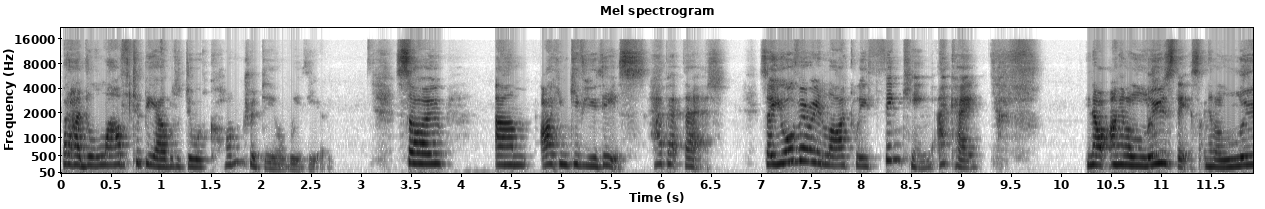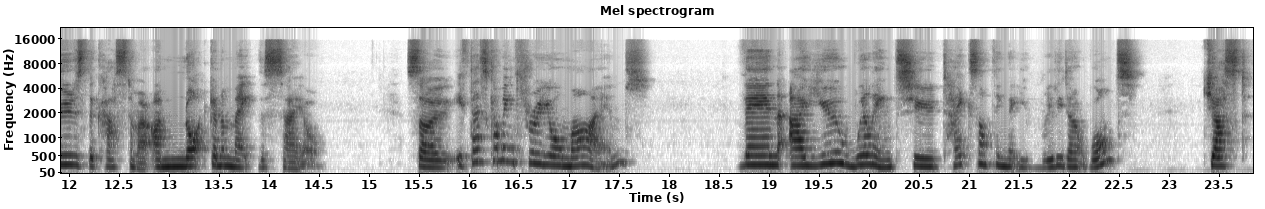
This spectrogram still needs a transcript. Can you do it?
but I'd love to be able to do a contra deal with you. So um, I can give you this. How about that? So you're very likely thinking, okay, you know, I'm going to lose this. I'm going to lose the customer. I'm not going to make the sale. So if that's coming through your mind, then are you willing to take something that you really don't want just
